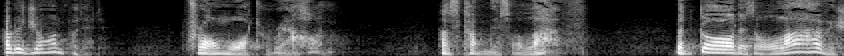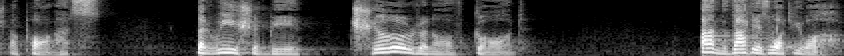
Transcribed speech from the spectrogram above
How does John put it? From what realm has come this love that God has lavished upon us that we should be children of God. And that is what you are.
